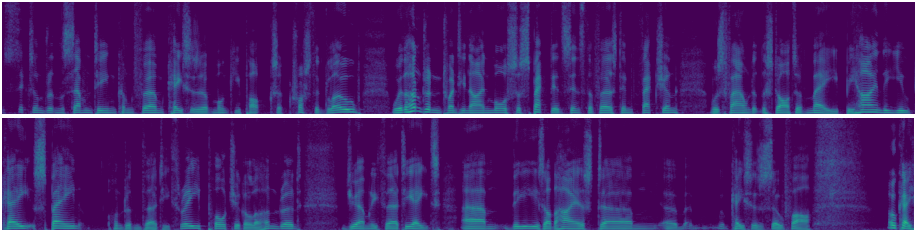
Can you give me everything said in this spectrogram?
617 confirmed cases of monkeypox across the globe, with 129 more suspected since the first infection was found at the start of May. Behind the UK, Spain, 133, Portugal 100, Germany 38. Um, these are the highest um, uh, cases so far. Okay,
